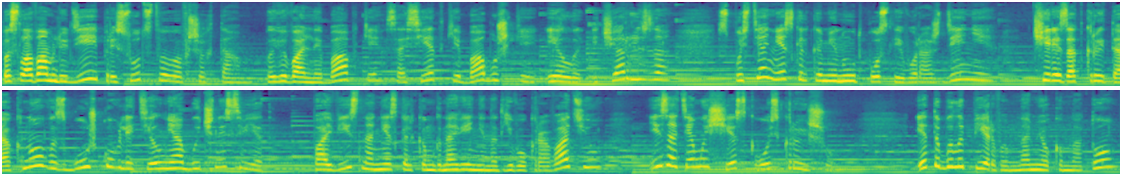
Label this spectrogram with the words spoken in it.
По словам людей, присутствовавших там, повивальной бабки, соседки, бабушки Эллы и Чарльза, спустя несколько минут после его рождения через открытое окно в избушку влетел необычный свет, повис на несколько мгновений над его кроватью и затем исчез сквозь крышу. Это было первым намеком на то,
